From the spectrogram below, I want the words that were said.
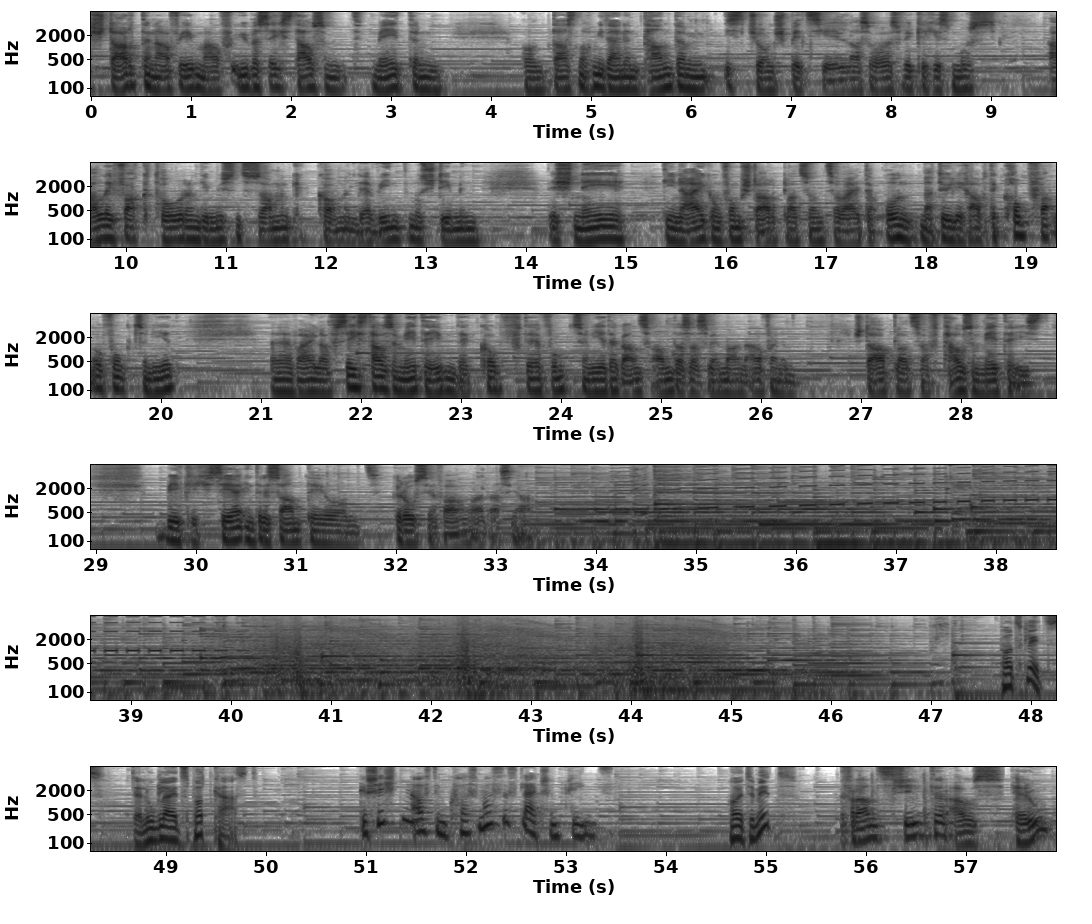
starten auf eben auf über 6000 Metern und das noch mit einem Tandem ist schon speziell. Also es wirklich, es muss alle Faktoren, die müssen zusammenkommen. Der Wind muss stimmen, der Schnee, die Neigung vom Startplatz und so weiter. Und natürlich auch der Kopf hat noch funktioniert, äh, weil auf 6000 Meter eben der Kopf, der funktioniert ja ganz anders, als wenn man auf einem Startplatz auf 1000 Meter ist. Wirklich sehr interessante und große Erfahrung war das, ja. Potsglitz, der Lugleits Podcast. Geschichten aus dem Kosmos des Gleitschirmfliegens. Heute mit Franz Schilter aus Peru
